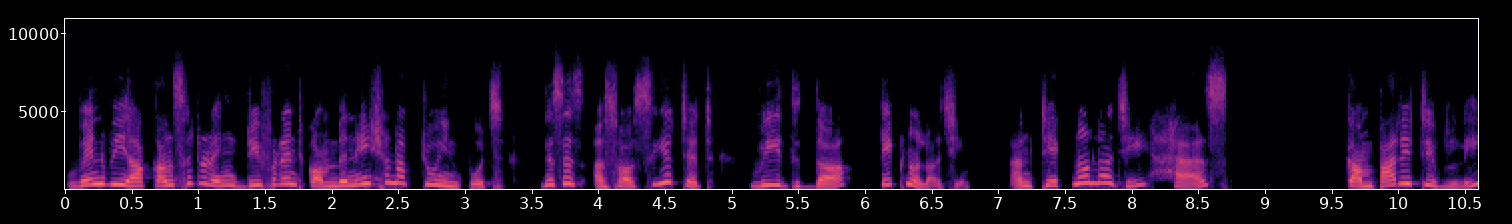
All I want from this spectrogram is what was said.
when we are considering different combination of two inputs, this is associated with the technology and technology has comparatively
